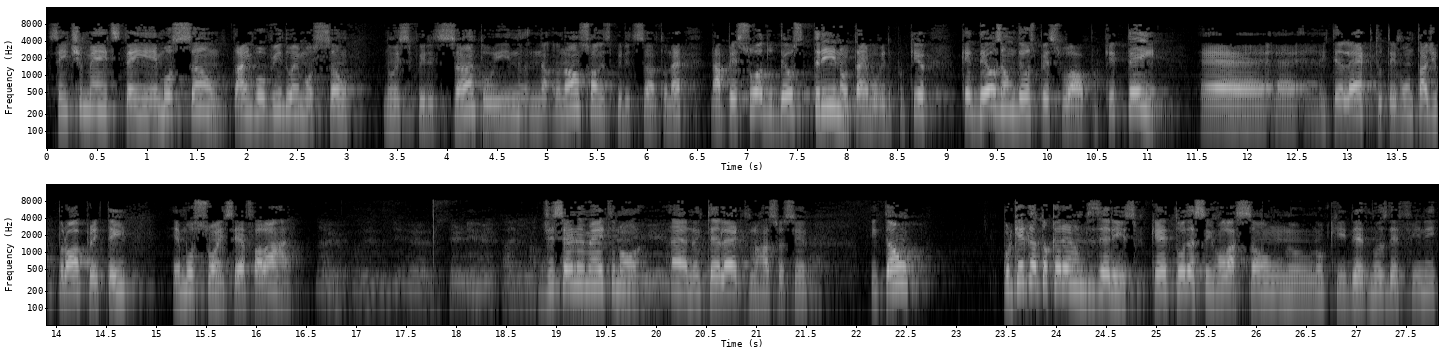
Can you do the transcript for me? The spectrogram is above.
sentimentos, tem emoção, está envolvido a emoção no Espírito Santo e não só no Espírito Santo, né? Na pessoa do Deus Trino está envolvido. Porque, porque Deus é um Deus pessoal, porque tem é, é, intelecto, tem vontade própria e tem emoções. Você ia falar? Não, eu discernimento no, é, no intelecto, no raciocínio. Então, por que, que eu estou querendo dizer isso? Porque toda essa enrolação no, no que de- nos define,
